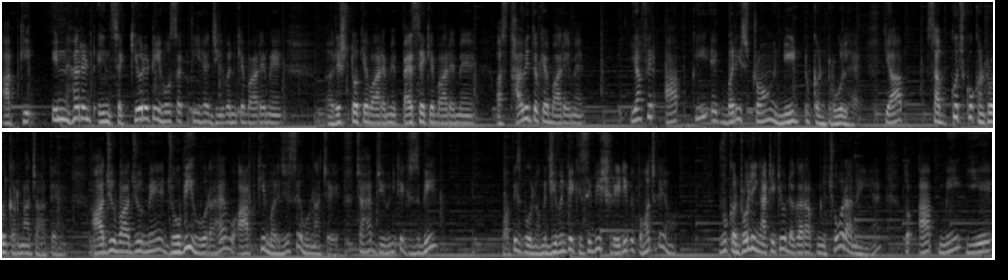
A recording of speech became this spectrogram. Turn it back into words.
आपकी इनहरेंट इनसिक्योरिटी हो सकती है जीवन के बारे में, रिश्तों के बारे में, पैसे के बारे में अस्थावित्व के बारे में, या फिर आपकी एक बड़ी स्ट्रॉन्ग नीड टू कंट्रोल है, कि आप सब कुछ को कंट्रोल करना चाहते हैं। आजू बाजू में जो भी हो रहा है, वो आपकी मर्ज़ी से होना चाहिए। चाहे आप जीवन के किसी भी, वापिस बोलूँगा जीवन के किसी भी श्रेणी पे पहुँच गए हों। वो कंट्रोलिंग एटीट्यूड अगर आपने छोड़ा नहीं है तो आप में ये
